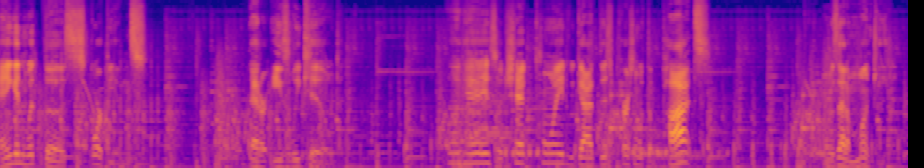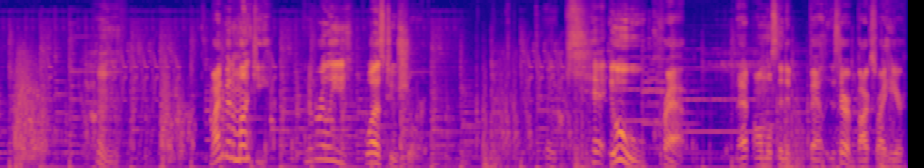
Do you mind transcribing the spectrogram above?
Hanging with the scorpions that are easily killed. Okay, so checkpoint, we got this person with the pots. Or was that a monkey? Hmm. Might have been a monkey. I never really was too sure. Okay, ooh, crap. That almost ended badly. Is there a box right here?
